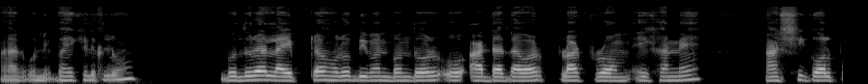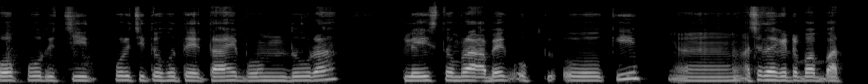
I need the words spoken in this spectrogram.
আর উনি ভাইকে লিখলো? বন্ধুরা লাইভটা হলো বিমানবন্দর ও আড্ডা দেওয়ার প্ল্যাটফর্ম এখানে আসি গল্প পরিচিত পরিচিত হতে। তাই বন্ধুরা প্লিজ তোমরা আবেগ ও কি? আচ্ছা দেখ এটা বাদ।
